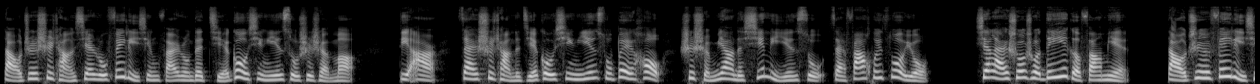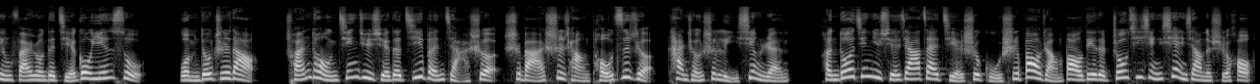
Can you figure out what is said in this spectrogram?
导致市场陷入非理性繁荣的结构性因素是什么？第二，在市场的结构性因素背后是什么样的心理因素在发挥作用？先来说说第一个方面，导致非理性繁荣的结构因素。我们都知道。传统经济学的基本假设是把市场投资者看成是理性人。很多经济学家在解释股市暴涨暴跌的周期性现象的时候，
